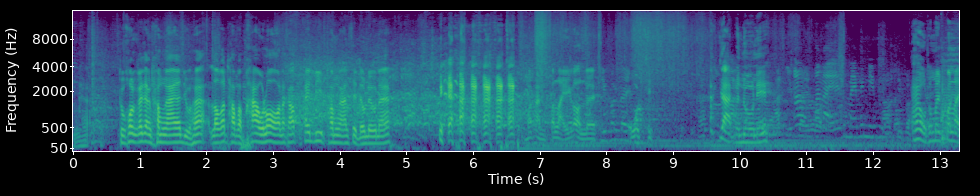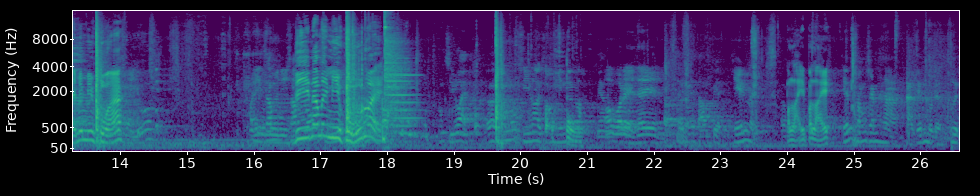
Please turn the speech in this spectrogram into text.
นี่ฮะทุกคนก็ยังทำงานกันอยู่ฮะ เราก็ทำกับข้าวรอนะครับ ให้รีบทำงานเสร็จเร็วๆนะ มาหั่นปลาไหลก่อนเลยโอ้ยอยากเมนูนี้อ้าวปลาไหล อ้าวทำไมปลาไหลไม่มีหัว ดีนะไม่มีหูด้วยโอ้โหเอาบ่ได้ใช้เข็นน่ะปลาไหลปลาไหลเข็นสองชั้นหาเข็นหมดเลยพื้น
